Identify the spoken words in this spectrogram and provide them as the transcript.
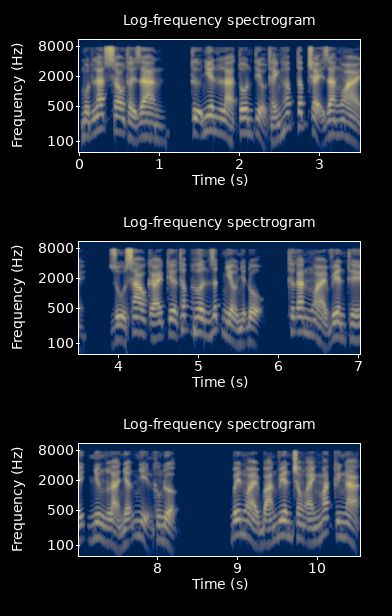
Một lát sau thời gian, tự nhiên là Tôn Tiểu Thánh hấp tấp chạy ra ngoài, dù sao cái kia thấp hơn rất nhiều nhiệt độ, thức ăn ngoài viên thế nhưng là nhẫn nhịn không được. Bên ngoài bán viên trong ánh mắt kinh ngạc,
